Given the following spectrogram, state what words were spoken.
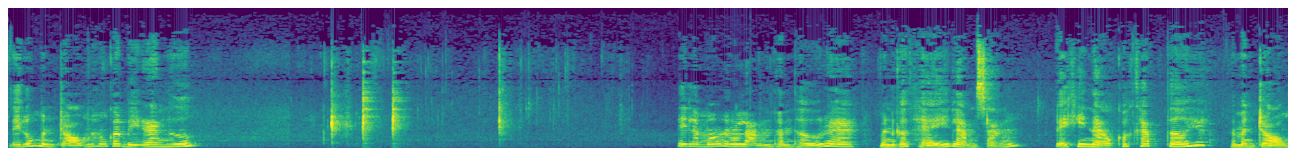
Để lúc mình trộn nó không có bị ra nước. Đây là món ăn lạnh thành thử ra mình có thể làm sẵn để khi nào có khách tới á, là mình trộn.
